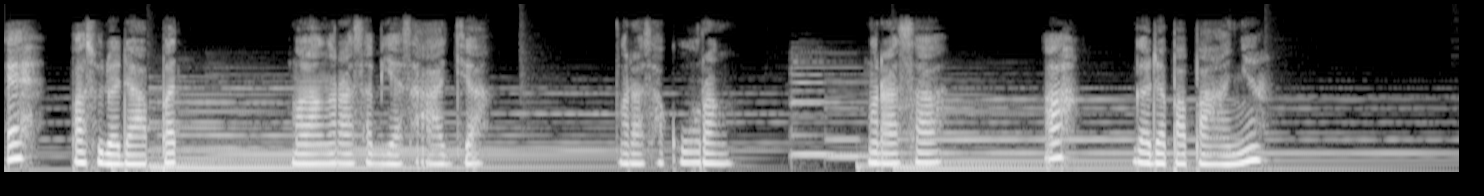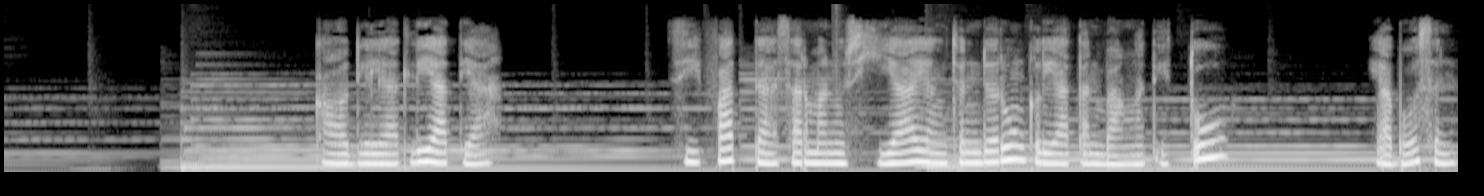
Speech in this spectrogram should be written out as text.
Eh, pas sudah dapat, malah ngerasa biasa aja. Ngerasa kurang. Ngerasa Ah, gak ada papanya. Kalau dilihat-lihat ya, sifat dasar manusia yang cenderung kelihatan banget itu ya bosen.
